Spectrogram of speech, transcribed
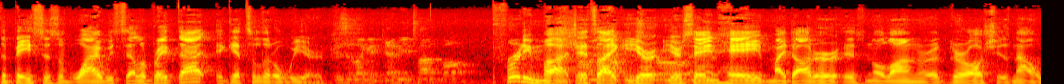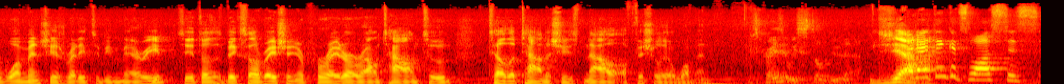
the basis of why we celebrate that, it gets a little weird. Is it like a debutante ball? Pretty much. Showing It's like you're you're saying, "Hey, my daughter is no longer a girl; she is now a woman. She is ready to be married." So you throw this big celebration, you parade her around town to tell the town that she's now officially a woman. It's crazy we still do that. Yeah, But I think it's lost is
